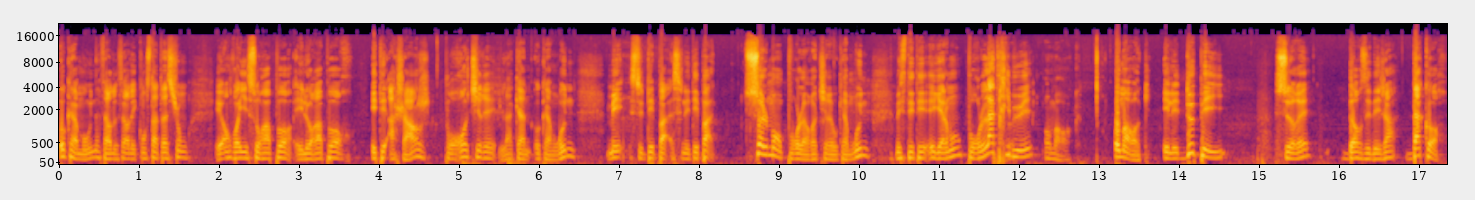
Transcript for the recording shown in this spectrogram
au Cameroun, faire de faire des constatations et envoyer son rapport, et le rapport était à charge pour retirer la canne au Cameroun, mais pas, ce n'était pas seulement pour la retirer au Cameroun, mais c'était également pour l'attribuer Au Maroc. au Maroc. Et les deux pays seraient d'ores et déjà d'accord.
